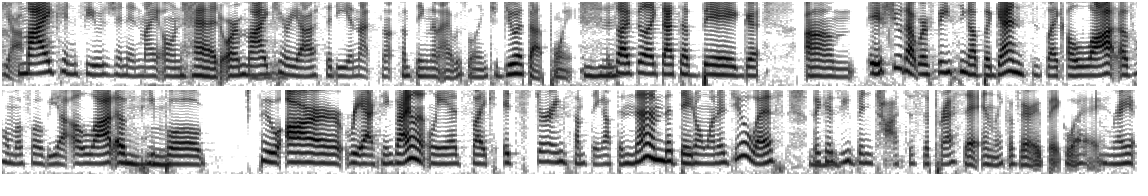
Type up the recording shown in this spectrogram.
Yeah. my confusion in my own head or my Mm-hmm. curiosity, and that's not something that I was willing to do at that point. Mm-hmm. And so I feel like that's a big um, issue that we're facing up against is like a lot of homophobia, a lot of Mm-hmm. people who are reacting violently. It's like it's stirring something up in them that they don't want to deal with because Mm-hmm. we've been taught to suppress it in like a very big way. Right.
